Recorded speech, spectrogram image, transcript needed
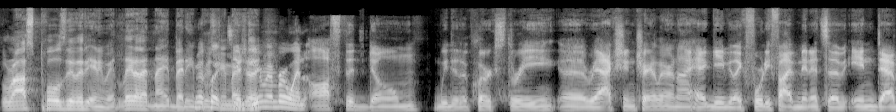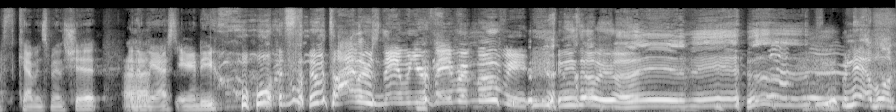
Ross pulls the other. Day. Anyway, later that night, Betty and Real Bruce. quick, Tim, do you remember when off the dome we did a Clerks three uh, reaction trailer, and I had gave you like forty five minutes of in depth Kevin Smith shit, and then Uh-huh. we asked Andy, "What's Liv Tyler's name in your favorite movie?" And he's over. Nah, well,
